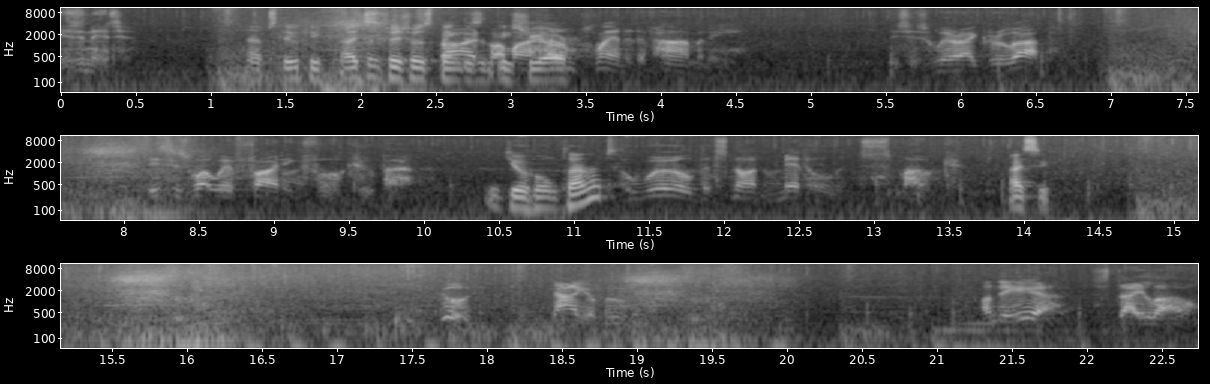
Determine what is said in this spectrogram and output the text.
isn't it? Absolutely. I just wish I was playing this in Inspired by my home HDR. planet of Harmony. This is where I grew up. This is what we're fighting for, Cooper. Your home planet? A world that's not metal and smoke. I see. Good. Now you're moving. Under here, stay low.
